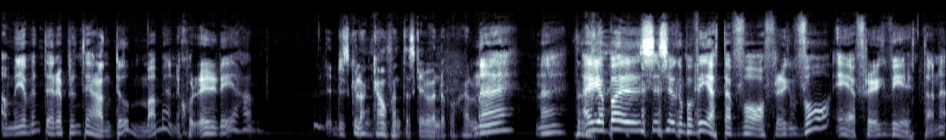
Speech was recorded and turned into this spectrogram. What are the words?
ja, men jag vet inte, representerar han dumma människor? Är det det han... Det skulle han kanske inte skriva under på själv. Nej, nej. nej jag bara är sugen på att veta vad, Fredrik, vad är Fredrik Virtanen?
